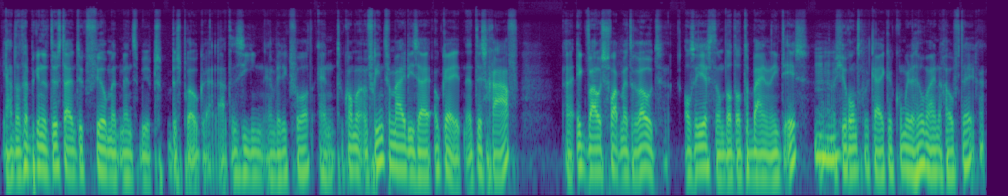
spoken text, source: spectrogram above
ja, dat heb ik in de tussentijd natuurlijk veel met mensen bes- besproken, laten zien en weet ik veel wat. En toen kwam er een vriend van mij die zei: Oké, het is gaaf. Eh, ik wou zwart met rood als eerste, omdat dat er bijna niet is. Mhm. Als je rond gaat kijken, kom je er heel weinig over tegen.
